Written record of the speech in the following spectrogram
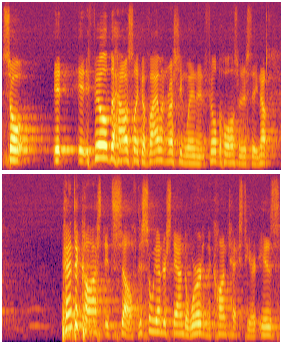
So it, it filled the house like a violent rushing wind, and it filled the whole house where they're sitting. Now, Pentecost itself, just so we understand the word and the context here, is,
